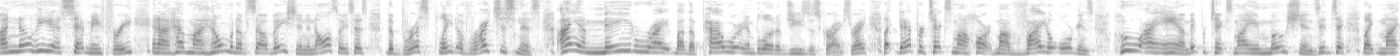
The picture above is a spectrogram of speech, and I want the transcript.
I know he has set me free. And I have my helmet of salvation. And also he says, the breastplate of righteousness. I am made right by the power and blood of Jesus Christ, right? Like that protects my heart, my vital organs, who I am. It protects my emotions. It's like my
